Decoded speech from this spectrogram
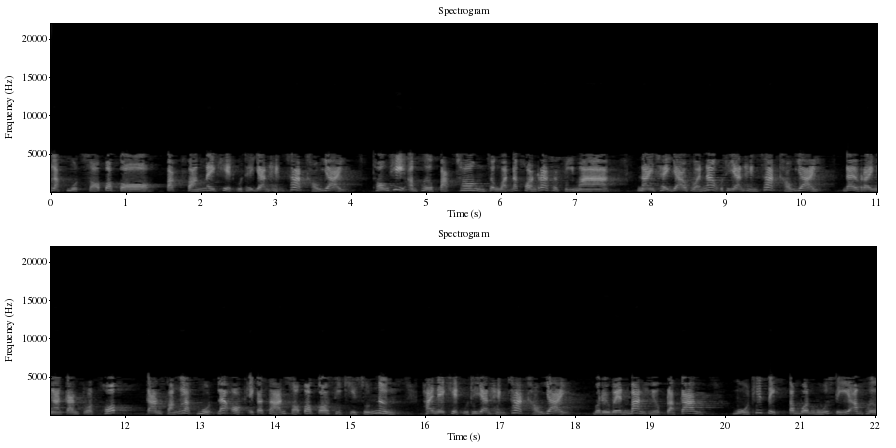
หลักหมุดสปก ปักฝังในเขตอุทยานแห่งชาติเขาใหญ่ ท้องที่อำเภอปากช่อง จังหวัดนครราชสีมา นายชัยยาหัวหน้าอุทยานแห่งชาติเขาใหญ่ ได้รายงานการตรวจพบ การฝังหลักหมุดและออกเอกสารสปก 4.01 ภายในเขตอุทยานแห่งชาติเขาใหญ่ บริเวณบ้านเหวปลากั้ง หมู่ที่ 10 ตำบลหมูสีอำเภอ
